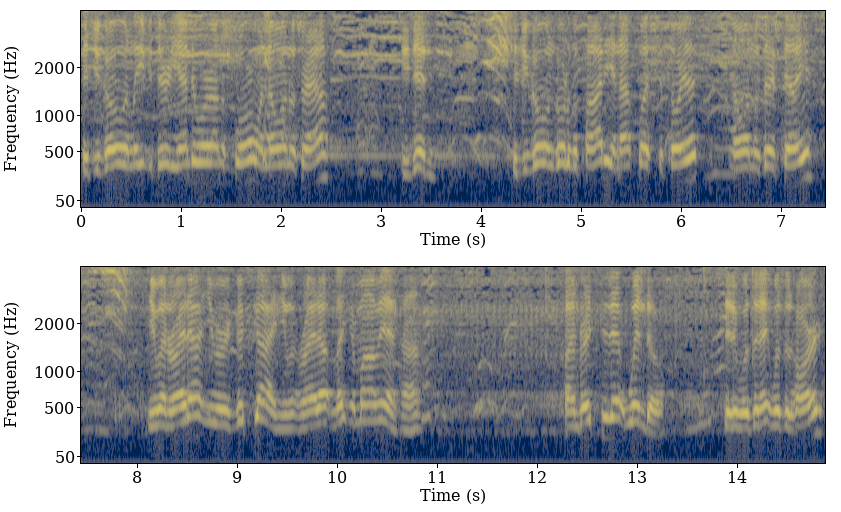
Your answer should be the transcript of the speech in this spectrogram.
Did you go and leave your dirty underwear on the floor when no one was around? You didn't. Did you go and go to the potty and not flush the toilet? No one was there to tell you? You went right out and you were a good guy and you went right out and let your mom in, huh? Climbed right through that window. Did it was it was it hard?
